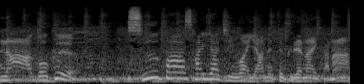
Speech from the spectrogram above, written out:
なあ悟空。スーパーサイヤ人はやめてくれないかな。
